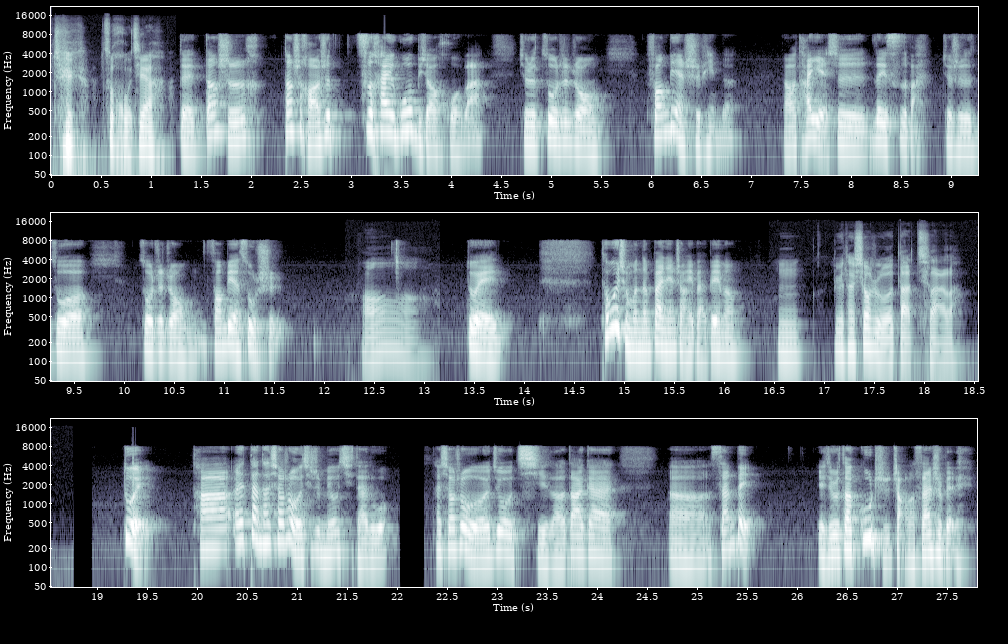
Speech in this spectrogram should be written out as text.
这个做火箭啊，对，当时当时好像是自嗨锅比较火吧，就是做这种方便食品的，然后它也是类似吧，就是做做这种方便速食。哦，对，它为什么能半年涨一百倍吗？嗯，因为它销售额大起来了，对它，哎，但它销售额其实没有起太多，它销售额就起了大概呃三倍，也就是它估值涨了三十倍。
